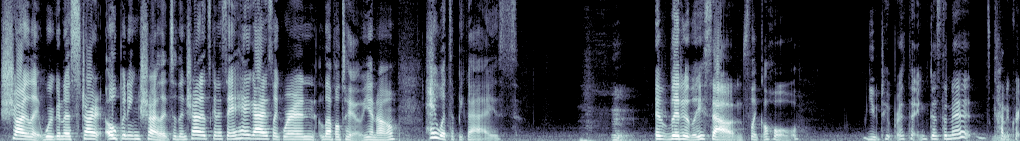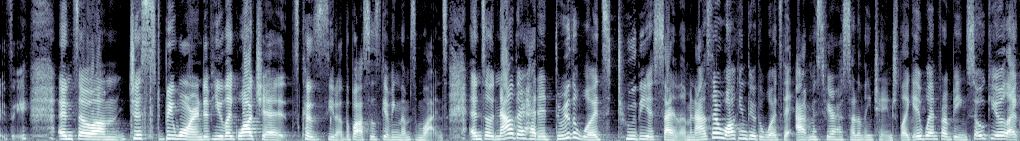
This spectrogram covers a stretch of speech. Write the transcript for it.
Charlotte. We're going to start opening Charlotte. So then Charlotte's going to say, hey guys, like we're in level two, you know? Hey, what's up, you guys? it literally sounds like a whole YouTuber thing, doesn't it? It's kind of yeah. crazy. And so, um, just be warned if you like watch it, because you know the boss is giving them some lines. And so now they're headed through the woods to the asylum. And as they're walking through the woods, the atmosphere has suddenly changed. Like it went from being so cute, like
